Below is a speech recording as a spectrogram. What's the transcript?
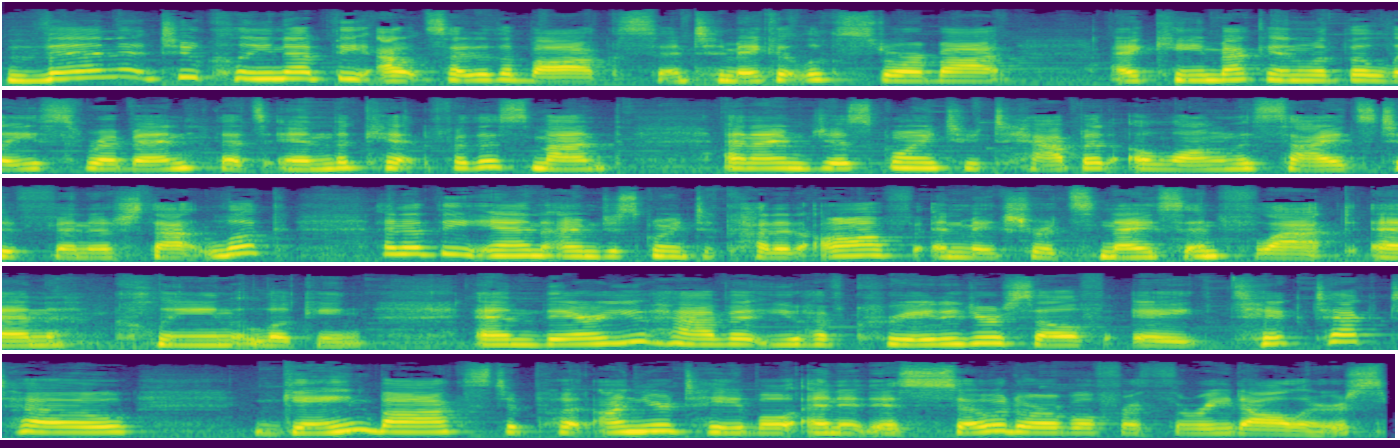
Then to clean up the outside of the box and to make it look store-bought, I came back in with the lace ribbon that's in the kit for this month and I'm just going to tap it along the sides to finish that look. And at the end I'm just going to cut it off and make sure it's nice and flat and clean looking. And there you have it. You have created yourself a tic-tac-toe game box to put on your table and it is so adorable for three dollars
